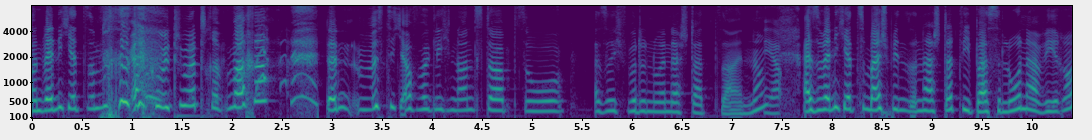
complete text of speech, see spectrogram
Und wenn ich jetzt so einen Kulturtrip mache, dann müsste ich auch wirklich nonstop so. Also ich würde nur in der Stadt sein, ne? Ja. Also wenn ich jetzt zum Beispiel in so einer Stadt wie Barcelona wäre,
